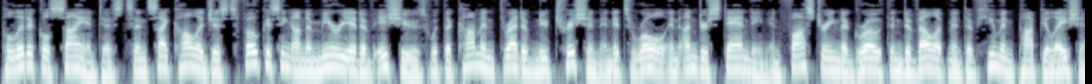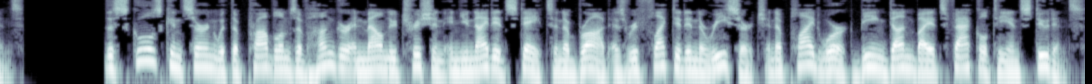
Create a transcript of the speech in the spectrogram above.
political scientists and psychologists focusing on a myriad of issues with the common thread of nutrition and its role in understanding and fostering the growth and development of human populations. The school's concern with the problems of hunger and malnutrition in United States and abroad is reflected in the research and applied work being done by its faculty and students.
